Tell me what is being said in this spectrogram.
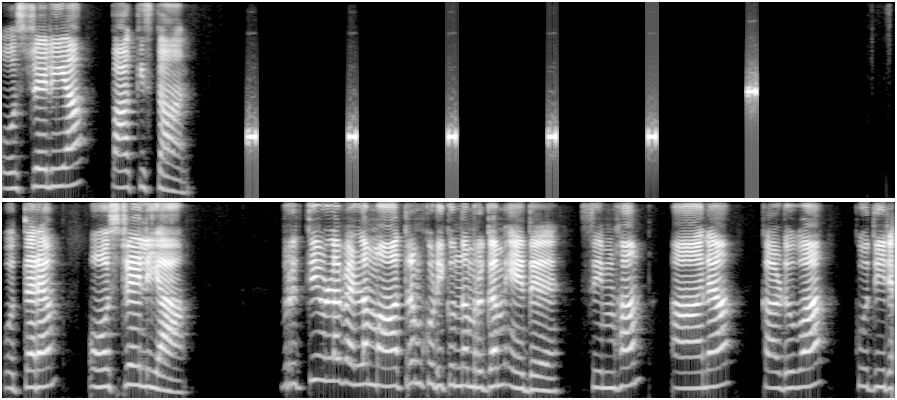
ഓസ്ട്രേലിയ പാകിസ്ഥാൻ. ഉത്തരം ഓസ്ട്രേലിയ. വൃത്തിയുള്ള വെള്ളം മാത്രം കുടിക്കുന്ന മൃഗം ഏത്? സിംഹം ആന കടുവ കുതിര.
